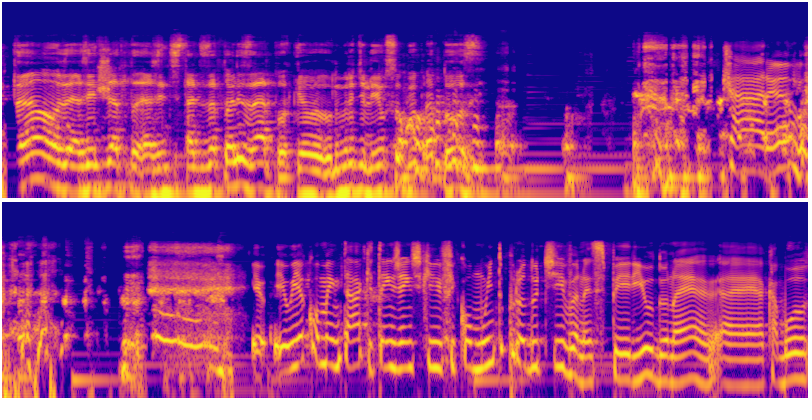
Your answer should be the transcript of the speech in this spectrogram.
então, a gente já a gente está desatualizado, porque o, o número de livros subiu para 12. Caramba! eu, eu ia comentar que tem gente que ficou muito produtiva nesse período, né? É, acabou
